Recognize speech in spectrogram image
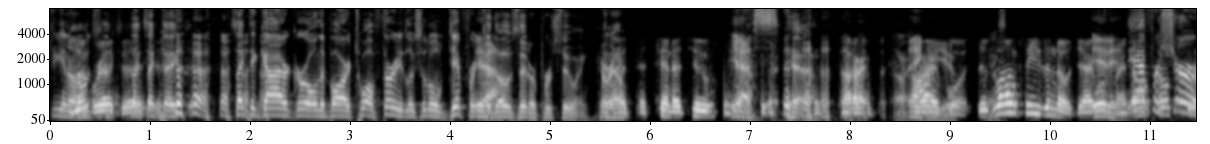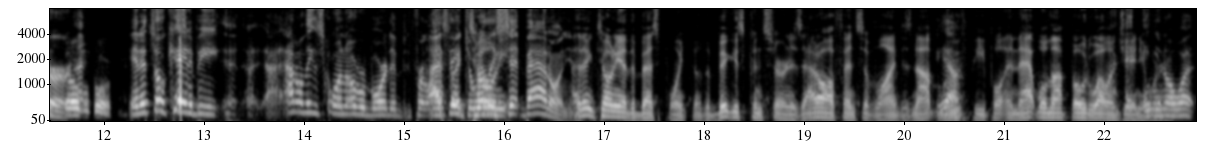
you know, it's, really it's, good. it's like the it's like the guy or girl in the bar at twelve thirty looks a little different Yeah. to those that are pursuing. you know? a, a ten or two. Yes. Yeah. all right. All right. All right, Thank you. boys. It's a long season though, Jaguars. It is. man. Yeah, Don't- for don't sure. go. And it's okay to be. I- I don't think it's going overboard to- for I last night think to Tony, really sit bad on you. I think Tony had the best point, though. The biggest concern is that offensive line does not move Yeah. people, and that will not bode well in January. And you know what,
